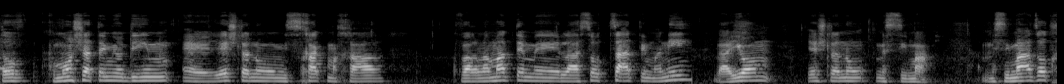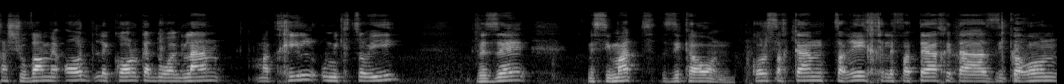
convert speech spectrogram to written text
טוב, כמו שאתם יודעים, אה, יש לנו משחק מחר. כבר למדתם אה, לעשות צעד תימני, והיום יש לנו משימה. המשימה הזאת חשובה מאוד לכל כדורגלן מתחיל ומקצועי, וזה משימת זיכרון. כל שחקן צריך לפתח את הזיכרון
